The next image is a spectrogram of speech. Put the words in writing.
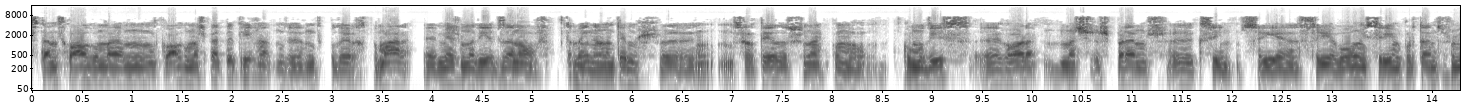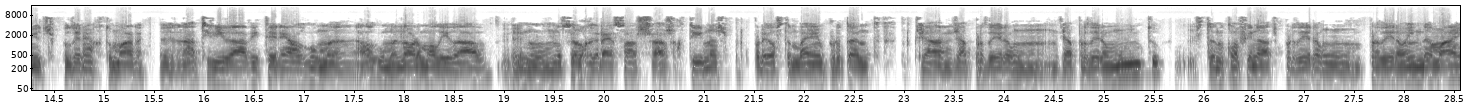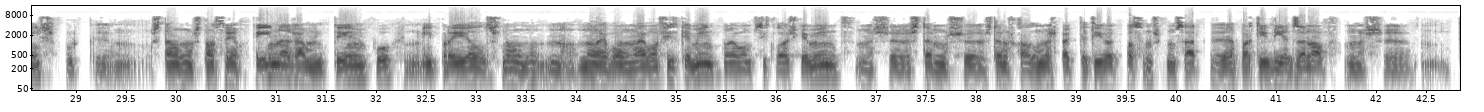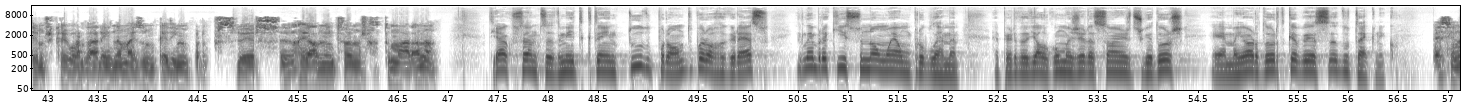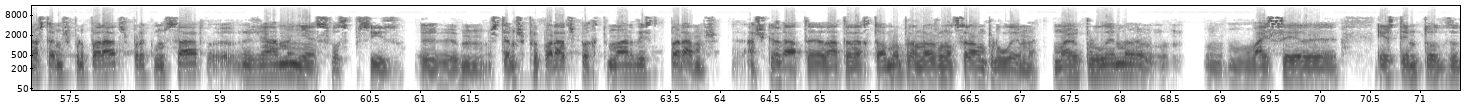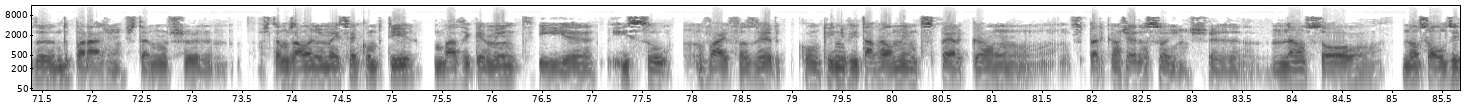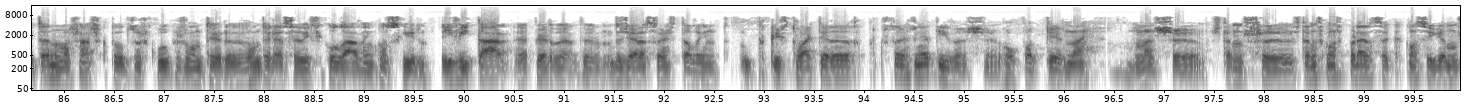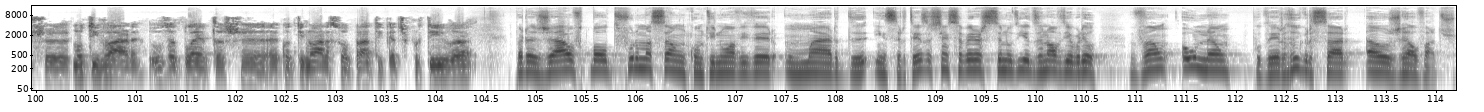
estamos com alguma, com alguma expectativa de, de poder retomar eh, mesmo no dia 19. Também não temos uh, certezas, né? como, como disse agora, mas esperamos uh, que sim. Seria, seria bom e seria importante os miúdos poderem retomar a atividade e terem alguma, alguma normalidade no, no, seu regresso às, às rotinas, porque para eles também é importante, porque já, já perderam, já perderam muito, estando confinados perderam, perderam ainda mais, porque estão, estão sem rotina já há muito tempo e para eles não, não, não é bom, não é bom fisicamente, não é bom psicologicamente, mas uh, estamos, uh, estamos com alguma expectativa que possamos começar uh, a partir do dia 19, mas temos que aguardar ainda mais um bocadinho para perceber se realmente vamos retomar ou não. Tiago Santos admite que tem tudo pronto para o regresso e lembra que isso não é um problema. A perda de algumas gerações de jogadores é a maior dor de cabeça do técnico. É assim, nós estamos preparados para começar eh, já amanhã, se fosse preciso. Eh, estamos preparados para retomar desde que paramos. Acho que a data, a data da retoma para nós não será um problema. O maior problema vai ser eh, este tempo todo de, de, paragem. Estamos, eh, estamos há um ano e meio sem competir, basicamente, e uh, isso vai fazer com que inevitavelmente se percam, se percam gerações. Uh, não só, não só o Lusitano, mas acho que todos os clubes vão ter, vão ter essa dificuldade em conseguir evitar a perda de, de gerações de talento. Porque isto vai ter repercussões negativas, ou pode ter, não é? Mas uh, estamos, uh, estamos com esperança que consigamos uh, motivar os atletas a continuar a sua prática desportiva. Para já, o futebol de formação continua a viver um mar de incertezas, sem saber se no dia 19 de abril vão ou não poder regressar aos relevados.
